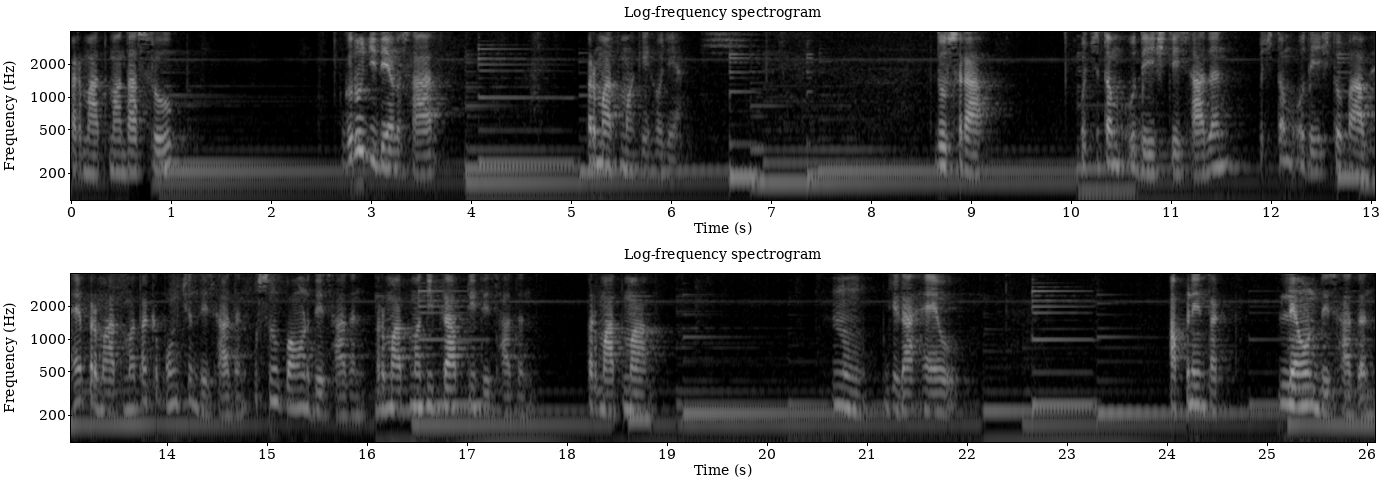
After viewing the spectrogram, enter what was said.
ਪਰਮਾਤਮਾ ਦਾ ਸਰੂਪ। ਗੁਰੂ ਜੀ ਦੇ ਅਨੁਸਾਰ ਪਰਮਾਤਮਾ ਕਿਹੋ ਜਿਹਾ ਦੂਸਰਾ, ਉਚਤਮ ਉਦੇਸ਼ ਦੇ ਸਾਧਨ। ਉਚਤਮ ਉਦੇਸ਼ ਤੋਂ ਭਾਵ ਹੈ ਪਰਮਾਤਮਾ ਤੱਕ ਪਹੁੰਚਣ ਦੇ ਸਾਧਨ ਉਸ ਨੂੰ ਪਾਉਣ ਦੇ ਸਾਧਨ, ਪਰਮਾਤਮਾ ਦੀ ਪ੍ਰਾਪਤੀ ਦੇ ਸਾਧਨ। ਪਰਮਾਤਮਾ ਨੂੰ ਜਿਹੜਾ ਹੈ ਉਹ ਆਪਣੇ ਤੱਕ ਲਿਆਉਣ ਦੇ ਸਾਧਨ।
